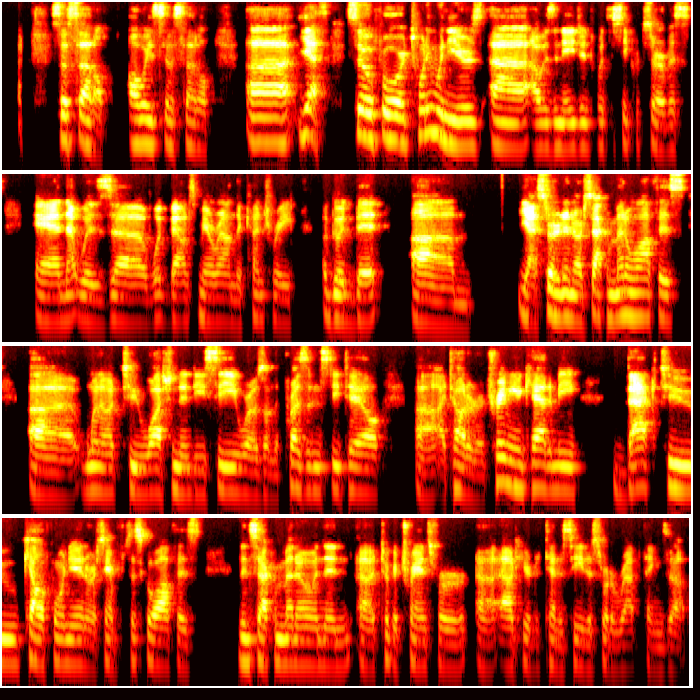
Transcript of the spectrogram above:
so subtle, always so subtle. Uh, yes. So for 21 years, uh, I was an agent with the Secret Service, and that was uh, what bounced me around the country a good bit. Um, yeah, I started in our Sacramento office, uh, went out to Washington D.C., where I was on the president's detail. Uh, I taught at our training academy, back to California in our San Francisco office, then Sacramento, and then uh, took a transfer uh, out here to Tennessee to sort of wrap things up.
